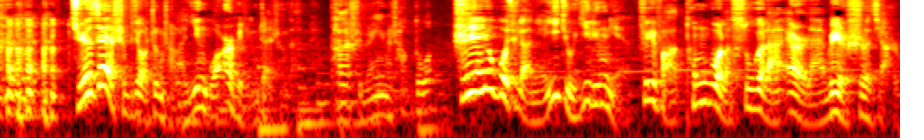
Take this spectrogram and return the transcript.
决赛是比较正常了，英国二比零战胜丹麦，他俩水平应该差不多。时间又过去两年，一九一零年，非法通过了苏格兰、爱尔兰、威尔士的加入，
